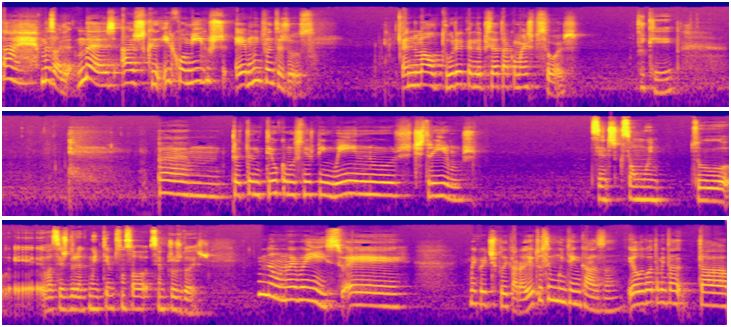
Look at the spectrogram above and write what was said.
Ai, mas olha, mas acho que ir com amigos é muito vantajoso. É numa altura que anda a precisar estar com mais pessoas. Porquê? Para, para tanto eu como o Sr. Pinguim nos distrairmos. Sentes que são muito. eh, Vocês durante muito tempo são só sempre os dois. Não, não é bem isso. É. Como é que eu ia te explicar? Olha, eu estou sempre muito em casa. Ele agora também está tá,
